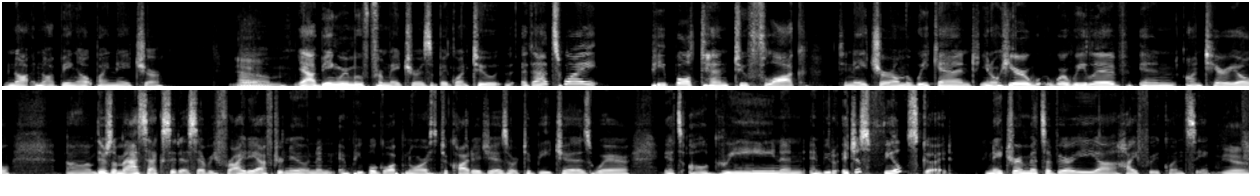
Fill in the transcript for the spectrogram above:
not not being out by nature. Yeah. Um, yeah, being removed from nature is a big one too. That's why people tend to flock to nature on the weekend. You know, here w- where we live in Ontario, um, there's a mass exodus every Friday afternoon, and, and people go up north to cottages or to beaches where it's all green and, and beautiful. It just feels good. Nature emits a very uh, high frequency. yeah.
